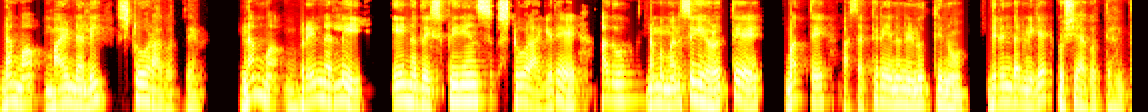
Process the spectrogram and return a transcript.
ನಮ್ಮ ಮೈಂಡ್ನಲ್ಲಿ ಸ್ಟೋರ್ ಆಗುತ್ತೆ. ನಮ್ಮ ಬ್ರೈನ್ನಲ್ಲಿ ಏನದು ಎಕ್ಸ್ಪೀರಿಯನ್ಸ್ ಸ್ಟೋರ್ ಆಗಿದೆ, ಅದು ನಮ್ಮ ಮನಸ್ಸಿಗೆ ಹೇಳುತ್ತೆ ಮತ್ತೆ ಆ ಸಕ್ಕರೆಯನ್ನು ನೀನು ತಿನ್ನು. ಇದರಿಂದ ನಿನಗೆ ಖುಷಿಯಾಗುತ್ತೆ ಅಂತ.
